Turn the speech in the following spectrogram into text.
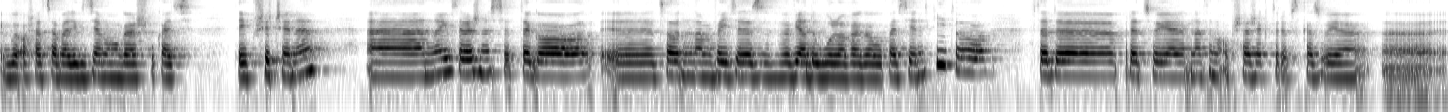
jakby oszacować, gdzie mogę szukać tej przyczyny. E, no i w zależności od tego, e, co nam wyjdzie z wywiadu bólowego u pacjentki, to wtedy pracuję na tym obszarze, który wskazuje, e,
